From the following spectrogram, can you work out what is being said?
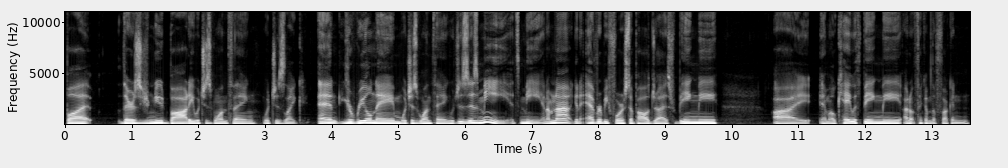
But there's your nude body, which is one thing, which is like, and your real name, which is one thing, which is is me. It's me, and I'm not gonna ever be forced to apologize for being me. I am okay with being me. I don't think I'm the fucking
